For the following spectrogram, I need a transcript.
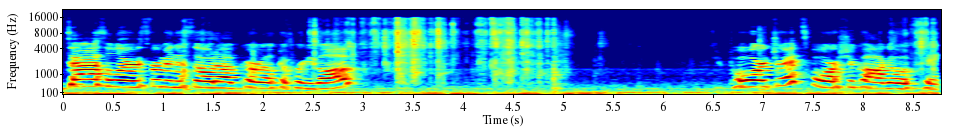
Dazzlers for Minnesota of Kirill Kaprizov. Portraits for Chicago of Kane.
